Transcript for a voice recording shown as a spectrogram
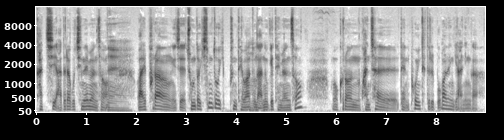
같이 아들하고 지내면서 네. 와이프랑 이제 좀 더 심도 깊은 대화도 음. 나누게 되면서 뭐 그런 관찰된 포인트들을 뽑아낸 게 아닌가.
